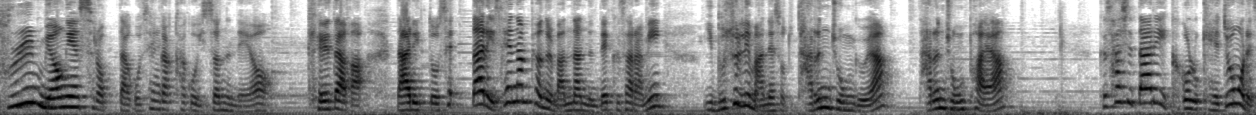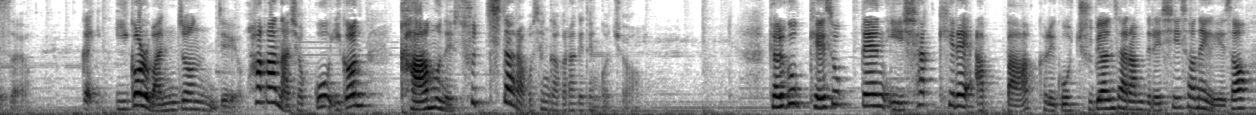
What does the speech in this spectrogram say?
불명예스럽다고 생각하고 있었는데요. 게다가 날이 또 새, 딸이 새 남편을 만났는데 그 사람이 이 무슬림 안에서도 다른 종교야? 다른 종파야? 그 사실 딸이 그걸로 개종을 했어요. 그러니까 이걸 완전 이제 화가 나셨고 이건 가문의 수치다라고 생각을 하게 된 거죠. 결국 계속된 이 샤킬의 압박 그리고 주변 사람들의 시선에 의해서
